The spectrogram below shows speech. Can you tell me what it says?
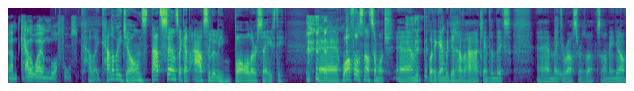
um, Callaway and Waffles. Call- Callaway Jones. That sounds like an absolutely baller safety. Uh, Waffles, not so much. Um, but again, we did have a Clinton Dix um, make the roster as well. So I mean, you know,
